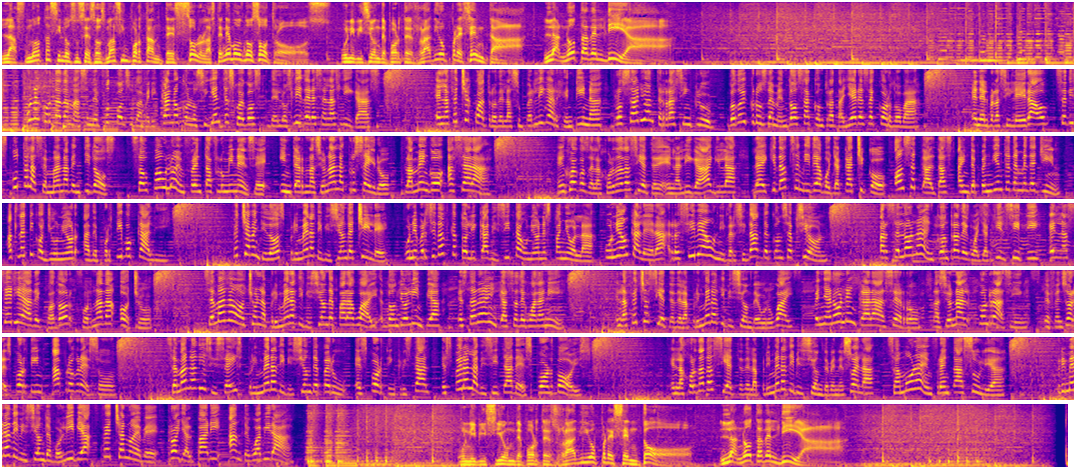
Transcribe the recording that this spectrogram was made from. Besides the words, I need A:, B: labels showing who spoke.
A: Las notas y los sucesos más importantes solo las tenemos nosotros. Univisión Deportes Radio presenta la nota del día.
B: Una jornada más en el fútbol sudamericano con los siguientes juegos de los líderes en las ligas. En la fecha 4 de la Superliga Argentina, Rosario ante Racing Club, Godoy Cruz de Mendoza contra Talleres de Córdoba. En el Brasileirao se disputa la semana 22. Sao Paulo enfrenta a Fluminense, Internacional a Cruzeiro, Flamengo a Ceará. En juegos de la jornada 7 en la Liga Águila, la Equidad se mide a Boyacá Chico, Once Caldas a Independiente de Medellín, Atlético Junior a Deportivo Cali. Fecha 22, Primera División de Chile. Universidad Católica visita Unión Española. Unión Calera recibe a Universidad de Concepción. Barcelona en contra de Guayaquil City en la Serie A de Ecuador, jornada 8. Semana 8 en la Primera División de Paraguay, donde Olimpia estará en casa de Guaraní. En la fecha 7 de la Primera División de Uruguay, Peñarol encara a Cerro, Nacional con Racing, Defensor Sporting a Progreso. Semana 16, Primera División de Perú, Sporting Cristal espera la visita de Sport Boys. En la jornada 7 de la Primera División de Venezuela, Zamora enfrenta a Zulia. Primera División de Bolivia, fecha 9, Royal Party ante Guavirá.
A: Univisión Deportes Radio presentó la nota del día.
